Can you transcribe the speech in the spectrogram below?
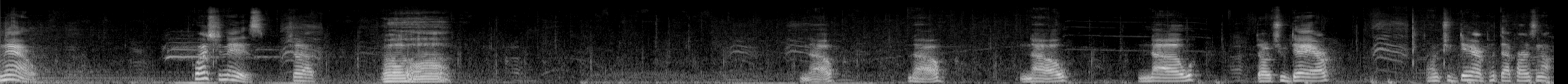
Now, question is, shut up. Ugh. No. No. No. No. Don't you dare. Don't you dare put that person up.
